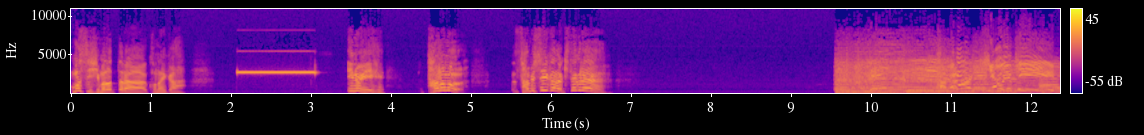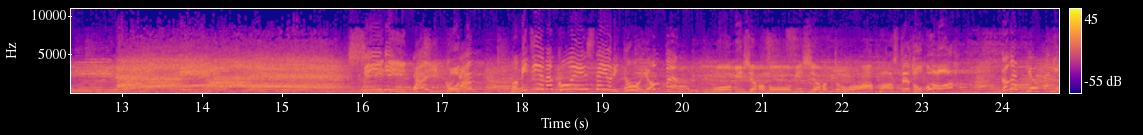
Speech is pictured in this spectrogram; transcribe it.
もし暇だったら来ないか？乾頼む！寂しいから来てくれ！もみじ山公園下より徒歩4分もみじ山もみじ山ってわあバス停どこ5月8日に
